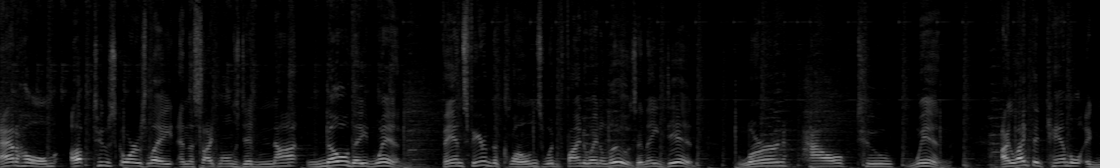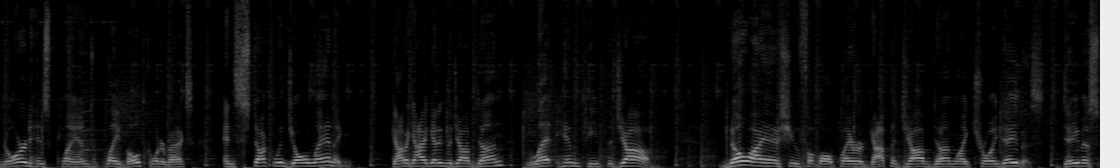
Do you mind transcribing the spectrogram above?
At home, up two scores late, and the Cyclones did not know they'd win. Fans feared the clones would find a way to lose, and they did. Learn how to win. I like that Campbell ignored his plan to play both quarterbacks and stuck with Joel Lanning. Got a guy getting the job done? Let him keep the job. No ISU football player got the job done like Troy Davis. Davis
